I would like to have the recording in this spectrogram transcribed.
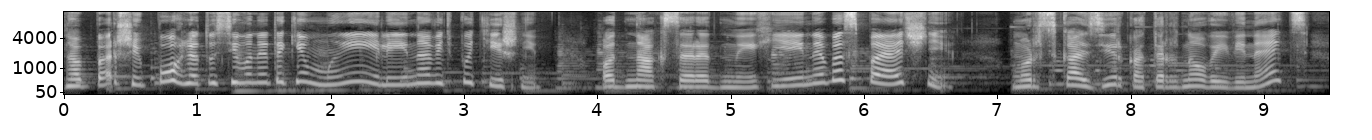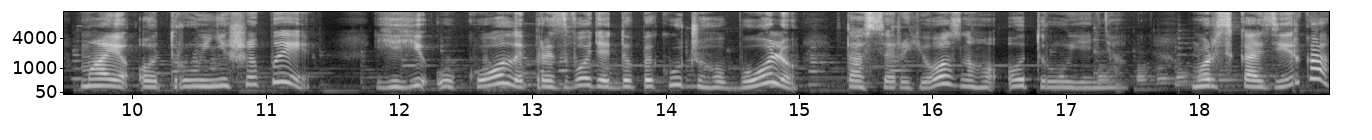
На перший погляд, усі вони такі милі і навіть потішні. Однак серед них є й небезпечні. Морська зірка терновий вінець має отруйні шипи. Її уколи призводять до пекучого болю та серйозного отруєння. Морська зірка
